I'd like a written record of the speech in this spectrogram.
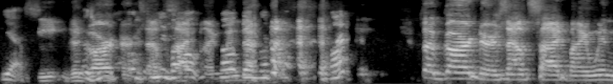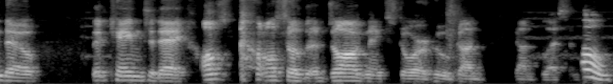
Yes. The, the gardeners outside all- my window. What? the gardeners outside my window that came today. Also, also the dog next door who God God bless him. Oh,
